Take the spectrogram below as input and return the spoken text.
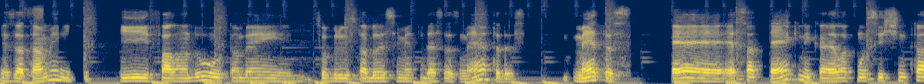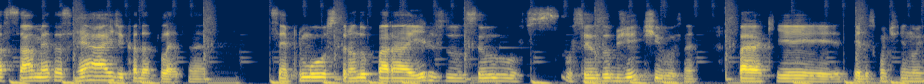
Exatamente. E falando também sobre o estabelecimento dessas metas, metas, é, essa técnica ela consiste em traçar metas reais de cada atleta, né? Sempre mostrando para eles os seus, os seus objetivos, né? Para que eles continuem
